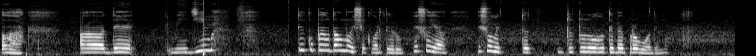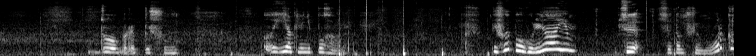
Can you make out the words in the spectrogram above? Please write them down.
А, а де мій дім? Ти купив давно ще квартиру. Пішов я. Пішов ми до того тебе проводимо. Добре, пішли. Ой, як мені погано. Пішли погуляємо. Це. Це там ще морква?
